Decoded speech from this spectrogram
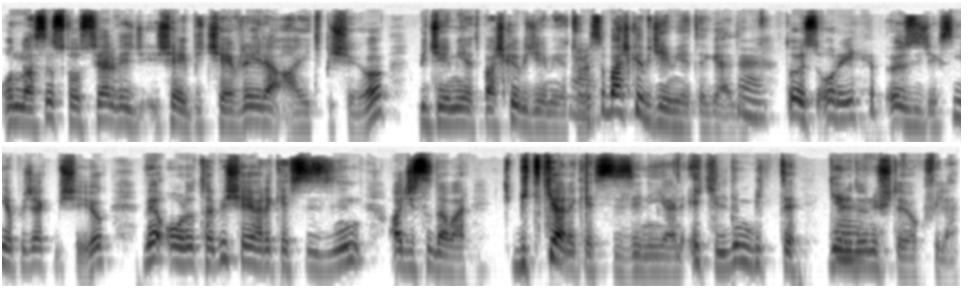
Onun aslında sosyal ve şey bir çevreyle ait bir şey o. Bir cemiyet, başka bir cemiyet Evet. orası. Başka bir cemiyete geldi. Hı. Dolayısıyla orayı hep özleyeceksin. Yapacak bir şey yok. Ve orada tabii şey hareketsizliğinin acısı da var. Bitki hareketsizliğinin yani ekildim bitti. Geri Hı. dönüş de yok filan.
